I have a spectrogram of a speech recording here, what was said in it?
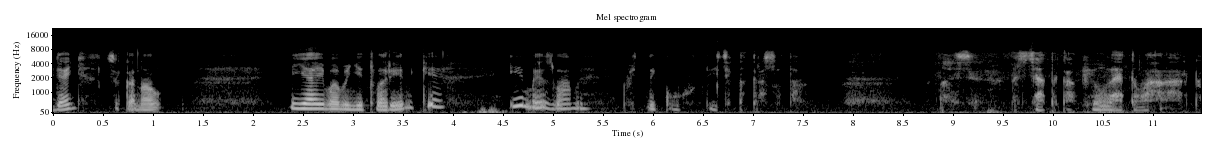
день, це канал Я і мамині тваринки. І ми з вами квітнику. Дивіться, яка красота. Ось, ось ця така фіолетова гарна.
